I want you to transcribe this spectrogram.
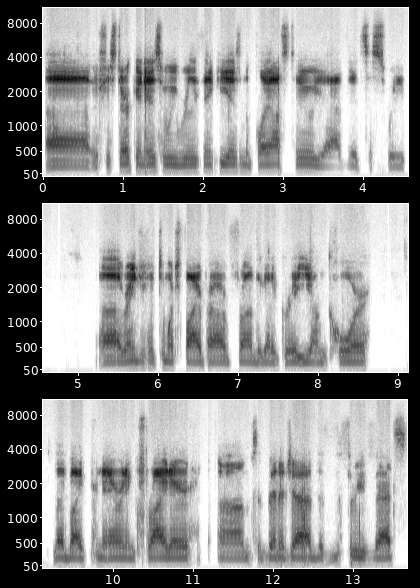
Uh, if Shesterkin is who we really think he is in the playoffs too, yeah, it's a sweep. Uh, Rangers have too much firepower up front. They got a great young core led by Panarin and Kreider, um, Zibanejad, the, the three vets.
